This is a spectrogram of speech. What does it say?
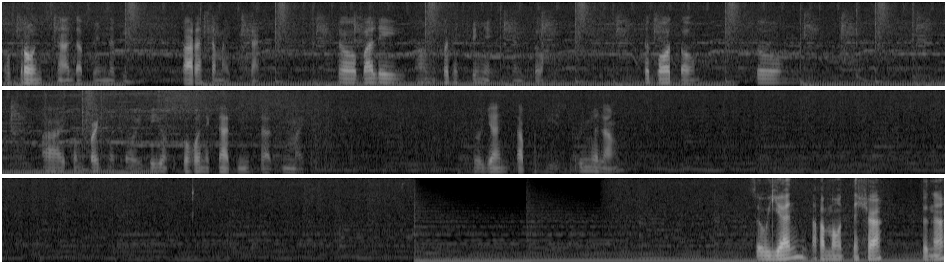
o bronze na adapter na nabili para sa mic stand. So, bali, ang connection niya is ganito. Sa bottom, itong uh, itong part na to, ito yung i-connect natin sa ating mic. So, yan. Tapos, i-screw nyo lang. So, yan. Nakamount na siya. Ito na.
